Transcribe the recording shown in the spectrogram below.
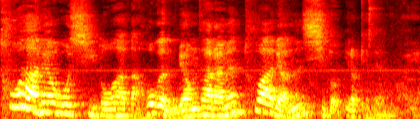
to 하려고 시도하다 혹은 명사라면 to 하려는 시도 이렇게 되는 거예요.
